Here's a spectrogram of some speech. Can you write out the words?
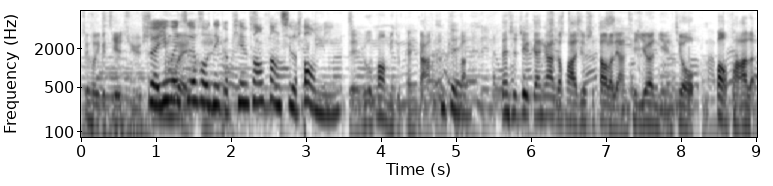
最后一个结局。对，因为最后那个片方放弃了报名。对，如果报名就尴尬了，对吧？但是这个尴尬的话，就是到了两千一二年就爆发了。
